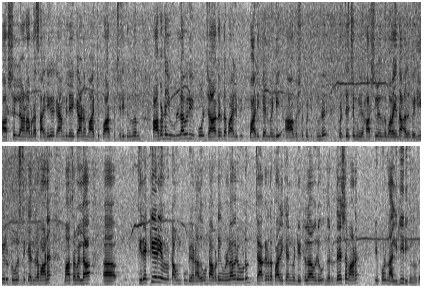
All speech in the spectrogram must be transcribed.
ഹർഷലിലാണ് അവിടെ സൈനിക ക്യാമ്പിലേക്കാണ് മാറ്റി പാർപ്പിച്ചിരിക്കുന്നതും അവിടെയുള്ളവരും ഇപ്പോൾ ജാഗ്രത പാലിപ്പി പാലിക്കാൻ വേണ്ടി ആവശ്യപ്പെട്ടിട്ടുണ്ട്. പ്രത്യേകിച്ചും ഈ ഹർഷൽ എന്ന് പറയുന്ന അത് വലിയൊരു ടൂറിസ്റ്റ് കേന്ദ്രമാണ്. മാത്രമല്ല തിരക്കേറിയ ഒരു ടൗൺ കൂടിയാണ്. അതുകൊണ്ട് അവിടെ ഉള്ളവരോടും ജാഗ്രത പാലിക്കാൻ വേണ്ടിയിട്ടുള്ള ഒരു നിർദ്ദേശമാണ് ഇപ്പോൾ നൽകിയിരിക്കുന്നത്.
